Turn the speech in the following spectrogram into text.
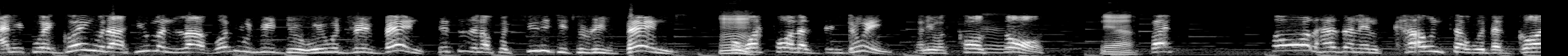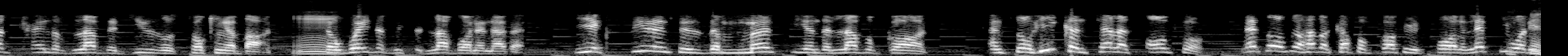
And if we're going with our human love, what would we do? We would revenge. This is an opportunity to revenge for Mm. what Paul has been doing when he was called Saul. Yeah. But Paul has an encounter with the God kind of love that Jesus was talking about, Mm. the way that we should love one another. He experiences the mercy and the love of God. And so he can tell us also. Let's also have a cup of coffee with Paul and let's see what he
